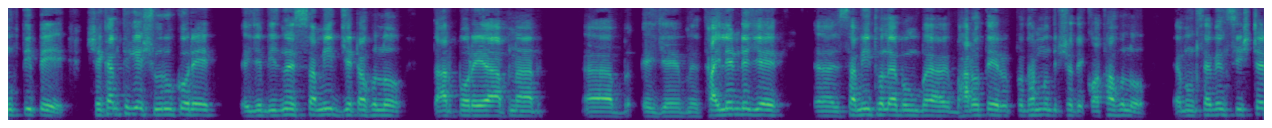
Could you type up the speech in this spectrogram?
মুক্তি পেয়ে। সেখান থেকে শুরু করে এই যে বিজনেস সামিট যেটা হলো, তারপরে আপনার এই যে থাইল্যান্ডে যে সামিট হলো এবং ভারতের প্রধানমন্ত্রীর সাথে কথা হলো এবং সেভেন সিস্টার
